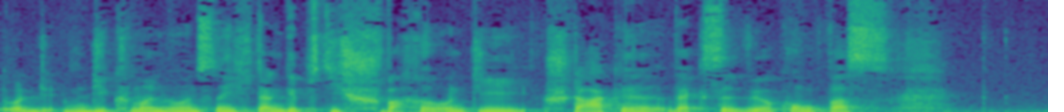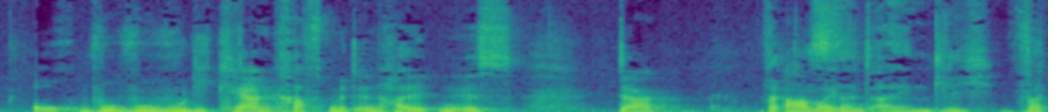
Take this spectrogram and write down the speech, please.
um die kümmern wir uns nicht. Dann gibt es die schwache und die starke Wechselwirkung, was auch, wo, wo, wo die Kernkraft mit enthalten ist. Da was arbeiten. ist das eigentlich? Was,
